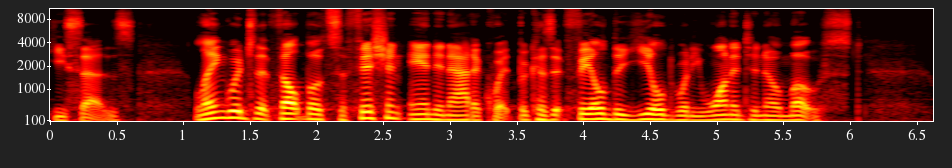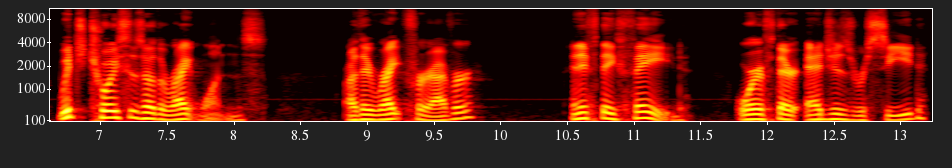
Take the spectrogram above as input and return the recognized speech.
he says. Language that felt both sufficient and inadequate because it failed to yield what he wanted to know most. Which choices are the right ones? Are they right forever? And if they fade, or if their edges recede,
